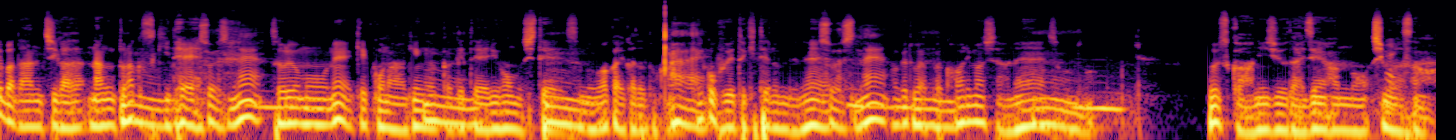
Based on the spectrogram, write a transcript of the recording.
えば団地がなんとなく好きで、そうですね。それをもうね結構な金額かけてリフォームしてうん。住む若い方とかはい。結構増えてきてるんでね、そうですね。マーケットがやっぱり変わりましたよね、うん。そうどうですか？20代前半の志村さん、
